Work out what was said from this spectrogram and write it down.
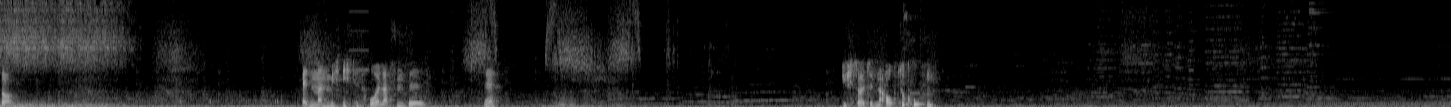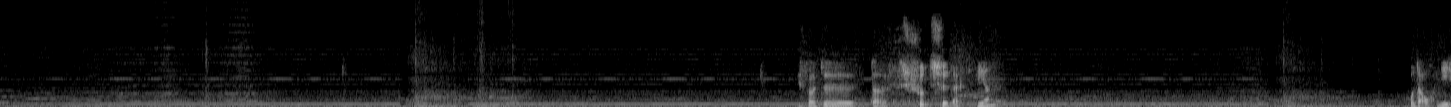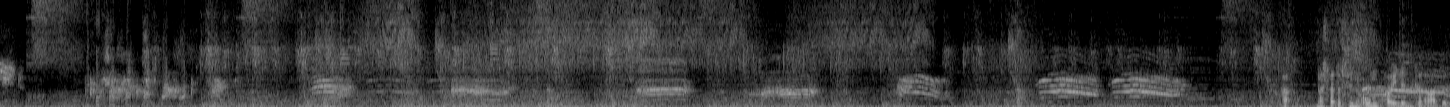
So. Wenn man mich nicht in Ruhe lassen will, ne? Ich sollte den Aufzug rufen. Ich sollte das Schutzschild aktivieren. Oder auch nicht. Was hat das für ein Rumheulen gerade?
